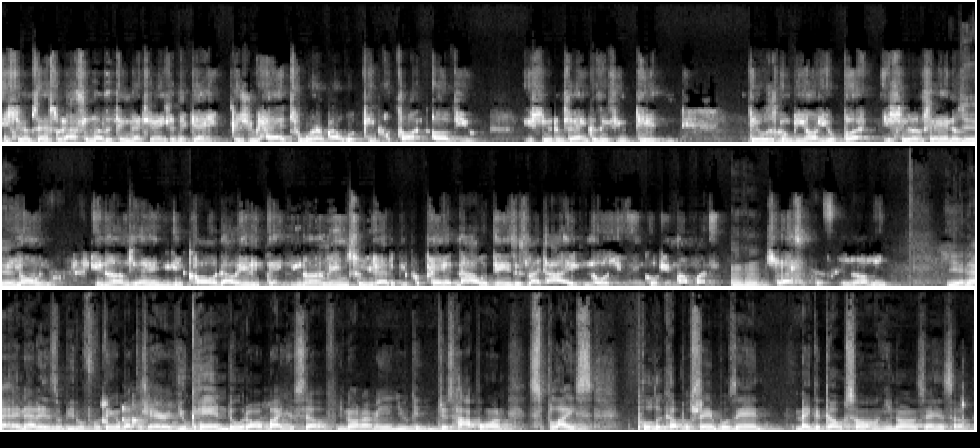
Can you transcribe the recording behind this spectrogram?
You see what I'm saying? So that's another thing that changed in the game because you had to worry about what people thought of you. You see what I'm saying? Because if you didn't, they was gonna be on your butt. You see what I'm saying? It was yeah. gonna be on you. You know what I'm saying? You get called out anything. You know what I mean? So you had to be prepared. Nowadays, it's like I ignore you and go get my money. Mm-hmm. So that's different. You know what I mean? Yeah, and that, and that is a beautiful thing about this era. You can do it all by yourself. You know what I mean? You can just hop on, splice, pull a couple samples in, make a dope song. You know what I'm saying? So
